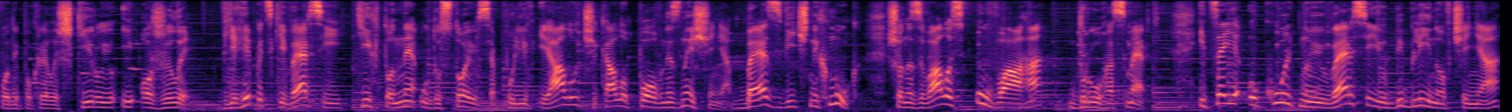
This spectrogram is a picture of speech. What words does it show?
вони покрили шкірою і ожили. В єгипетській версії ті, хто не удостоївся полів Іалу, чекало повне знищення без вічних мук, що називалось увага, друга смерть. І це є окультною версією біблійного вчення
